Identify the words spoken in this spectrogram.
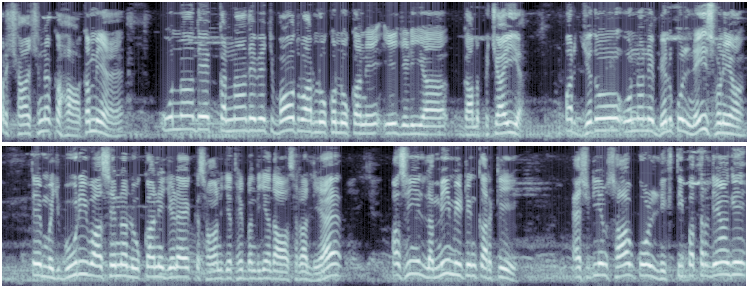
ਪ੍ਰਸ਼ਾਸਨਿਕ ਹਾਕਮ ਆ, ਉਹਨਾਂ ਦੇ ਕੰਨਾਂ ਦੇ ਵਿੱਚ ਬਹੁਤ ਵਾਰ ਲੋਕਲ ਲੋਕਾਂ ਨੇ ਇਹ ਜਿਹੜੀ ਆ ਗੱਲ ਪਹੁੰਚਾਈ ਆ। ਪਰ ਜਦੋਂ ਉਹਨਾਂ ਨੇ ਬਿਲਕੁਲ ਨਹੀਂ ਸੁਣਿਆ ਤੇ ਮਜਬੂਰੀ ਵਾਸਤੇ ਇਹਨਾਂ ਲੋਕਾਂ ਨੇ ਜਿਹੜਾ ਕਿਸਾਨ ਜਥੇਬੰਦੀਆਂ ਦਾ ਆਸਰਾ ਲਿਆ ਅਸੀਂ ਲੰਮੀ ਮੀਟਿੰਗ ਕਰਕੇ ਐਸਡੀਐਮ ਸਾਹਿਬ ਕੋਲ ਲਿਖਤੀ ਪੱਤਰ ਦੇਵਾਂਗੇ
